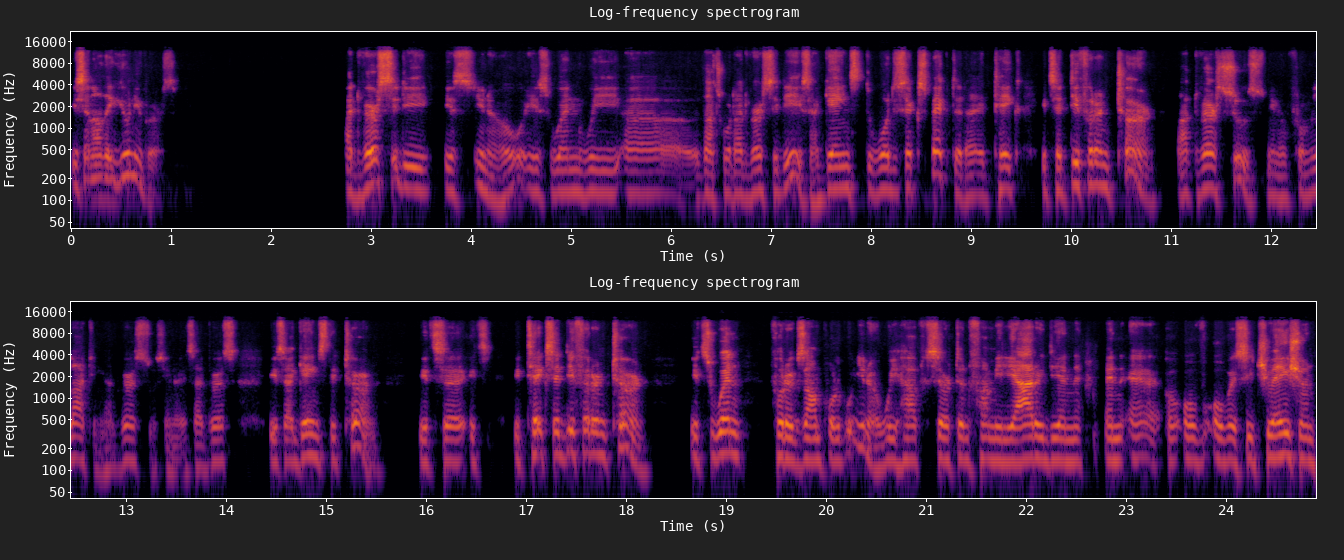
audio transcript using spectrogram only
it's another universe adversity is you know is when we uh, that's what adversity is against what is expected. Uh, it takes it's a different turn. Adversus you know from latin adversus you know it's adverse it's against the turn. It's uh, it's it takes a different turn. It's when for example you know we have certain familiarity and and uh, of, of a situation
